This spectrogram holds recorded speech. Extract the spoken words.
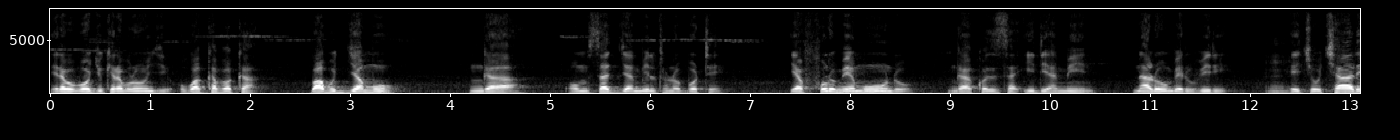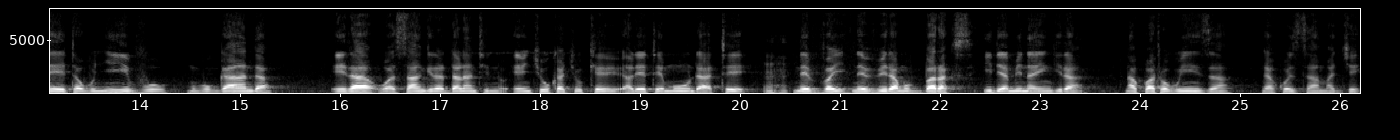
era bw'oba ojjukira bulungi obwakabaka babugjamu nga omusajja milton obote yafulumya emundu ng'akozesa idi amin n'alumbe lubiri. Ekyo kyaleeta obunyiivu mu buganda era wasangira ddala nti no enkyukakyuka eyo yaleeta emundu ate neva- neviira mu baraks idi amin ayingira n'akwata obuyinza ng'akozesa amagye.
